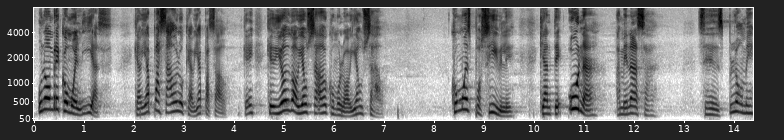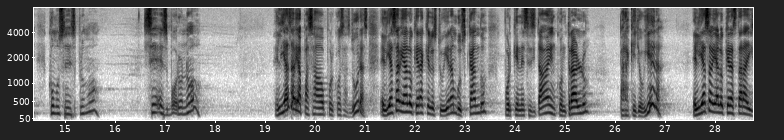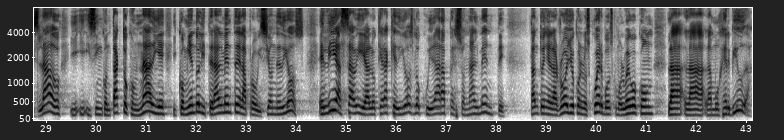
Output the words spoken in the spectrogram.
Un hombre como Elías, que había pasado lo que había pasado, que Dios lo había usado como lo había usado. ¿Cómo es posible que ante una amenaza se desplome como se desplomó? Se desboronó. Elías había pasado por cosas duras. Elías sabía lo que era que lo estuvieran buscando porque necesitaban encontrarlo para que lloviera. Elías sabía lo que era estar aislado y, sin contacto con nadie y comiendo literalmente de la provisión de Dios. Elías sabía lo que era que Dios lo cuidara personalmente, tanto en el arroyo con los cuervos como luego con la, mujer viuda.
